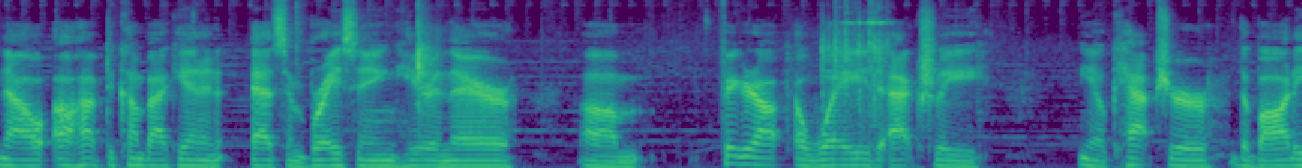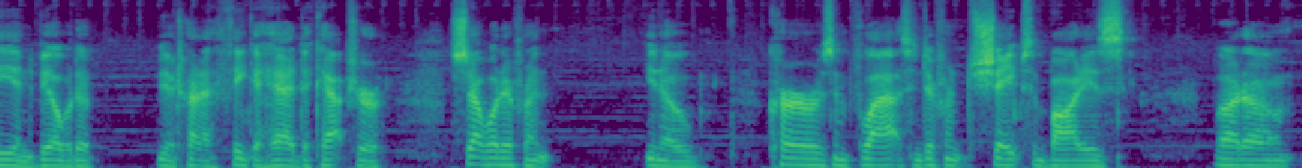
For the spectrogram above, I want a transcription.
Now I'll have to come back in and add some bracing here and there. Um, figure out a way to actually, you know, capture the body and be able to, you know, try to think ahead to capture several different, you know, curves and flats and different shapes of bodies. But um,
